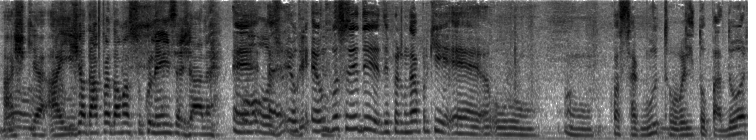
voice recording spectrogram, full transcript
Bom, Acho que aí já dá para dar uma suculência já, né? É, eu, eu gostaria de, de perguntar porque é, o, o Costa Guto, o ele topador,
